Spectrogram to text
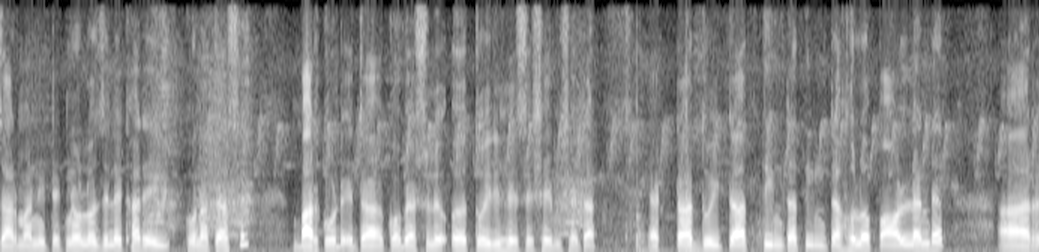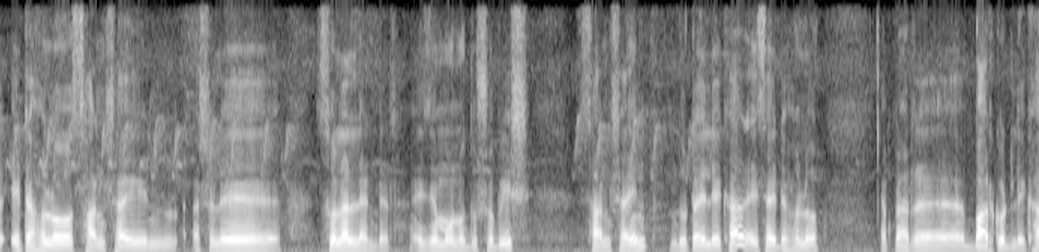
জার্মানি টেকনোলজি লেখার এই কোনাতে আছে। বারকোড, এটা কবে আসলে তৈরি হয়েছে সেই বিষয়টা। একটা, দুইটা, তিনটা তিনটা হলো পাওয়ারল্যান্ডের আর এটা হলো সানশাইন আসলে সোলার ল্যান্ডের। এই যে মনো দুশো বিশ, সানশাইন, দুটাই লেখা, আর এই সাইডে হলো আপনার বারকোড লেখা।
